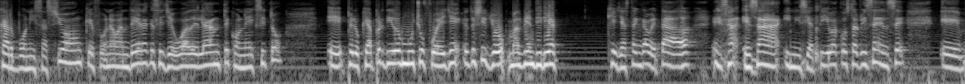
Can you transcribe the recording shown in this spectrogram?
descarbonización, que fue una bandera que se llevó adelante con éxito, eh, pero que ha perdido mucho fuelle. Es decir, yo más bien diría que ya está engavetada esa, esa iniciativa costarricense. Eh,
